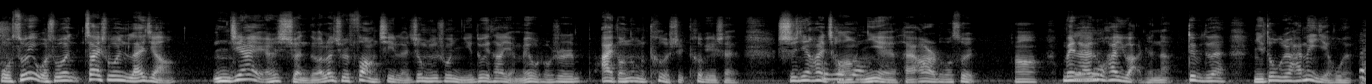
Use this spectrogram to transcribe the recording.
我所以我说，再说来讲，你既然也是选择了去放弃了，证明说你对他也没有说是爱到那么特深特别深，时间还长，你也才二十多岁啊，未来路还远着呢，对不对？你豆哥还没结婚。不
